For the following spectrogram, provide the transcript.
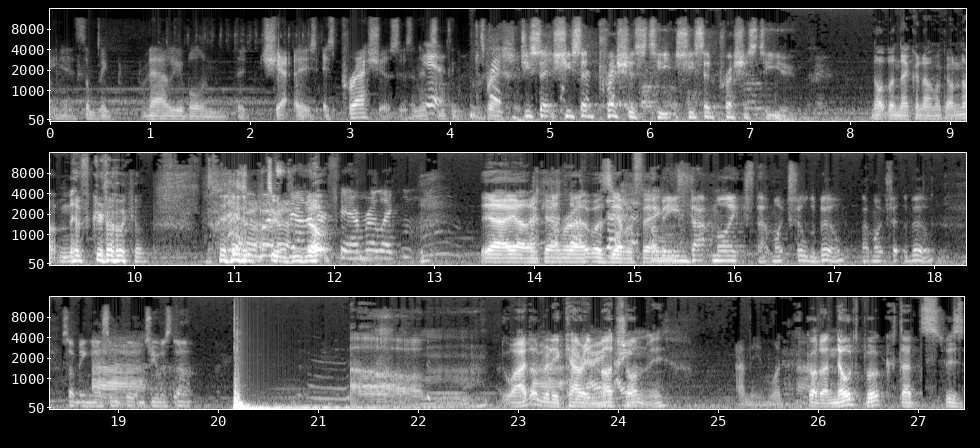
Yeah, something valuable and the che- it's, it's precious, isn't it? Yeah, Something precious. She said she said precious to she said precious to you. Not the Necronomicon, not the Necronomicon. She looks Do down not- her camera like, Yeah, yeah, the camera was the other thing. I mean, that might that might fill the bill. That might fit the bill. Something as Ah. important to you as that. Um, well, I don't really carry I- much I- on me. I mean, what? Got a notebook that is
